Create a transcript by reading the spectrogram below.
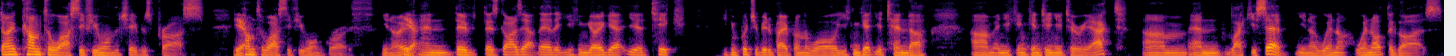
don't come to us if you want the cheapest price. Yeah. come to us if you want growth you know? Yeah. and there's guys out there that you can go get your tick you can put your bit of paper on the wall you can get your tender um, and you can continue to react. Um, and like you said, you know, we're not we're not the guys,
